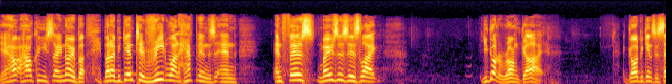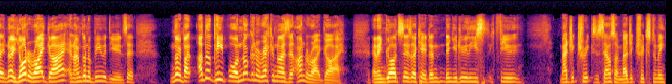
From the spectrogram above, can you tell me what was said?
Yeah, how, how could you say no? But but I began to read what happens, and and first Moses is like, You got the wrong guy. God begins to say, No, you're the right guy, and I'm going to be with you. And said, No, but other people are not going to recognize that I'm the right guy. And then God says, Okay, then, then you do these few magic tricks. It sounds like magic tricks to me.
